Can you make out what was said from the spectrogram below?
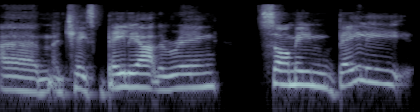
um, and chased Bayley out of the ring. So I mean, Bayley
